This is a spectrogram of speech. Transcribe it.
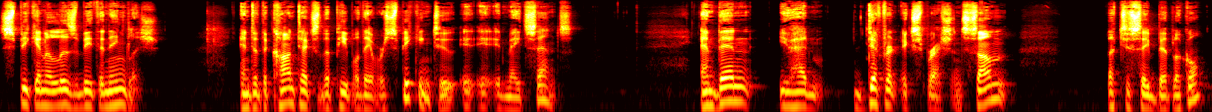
speak in Elizabethan English. And to the context of the people they were speaking to, it, it made sense. And then you had different expressions. Some, let's just say biblical,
